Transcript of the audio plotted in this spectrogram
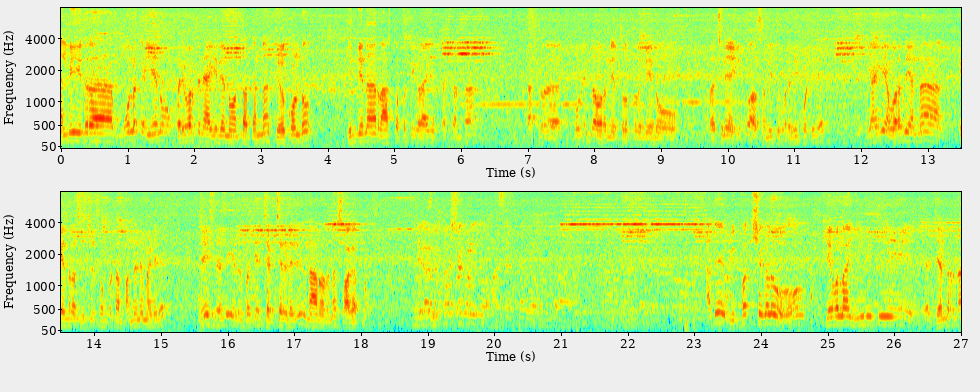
ಅಲ್ಲಿ ಇದರ ಮೂಲಕ ಏನು ಪರಿವರ್ತನೆ ಆಗಿದೆ ಅನ್ನುವಂಥದ್ದನ್ನು ತಿಳ್ಕೊಂಡು ಹಿಂದಿನ ರಾಷ್ಟ್ರಪತಿಗಳಾಗಿರ್ತಕ್ಕಂಥ ಡಾಕ್ಟರ್ ಕೋವಿಂದ್ ಅವರ ನೇತೃತ್ವದಲ್ಲಿ ಏನು ರಚನೆಯಾಗಿತ್ತು ಆ ಸಮಿತಿ ವರದಿ ಕೊಟ್ಟಿದೆ. ಹೀಗಾಗಿ ಆ ವರದಿಯನ್ನು ಕೇಂದ್ರ ಸಚಿವ ಸಂಪುಟ ಮನ್ನಣೆ ಮಾಡಿದೆ. ದೇಶದಲ್ಲಿ ಇದ್ರ ಬಗ್ಗೆ ಚರ್ಚೆ ನಡೆದಿದೆ. ನಾನು ಅದನ್ನು ಸ್ವಾಗತ ಮಾಡ್ತೀನಿ. ಅದೇ ವಿಪಕ್ಷಗಳು ಕೇವಲ ಈ ರೀತಿ ಜನರನ್ನ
